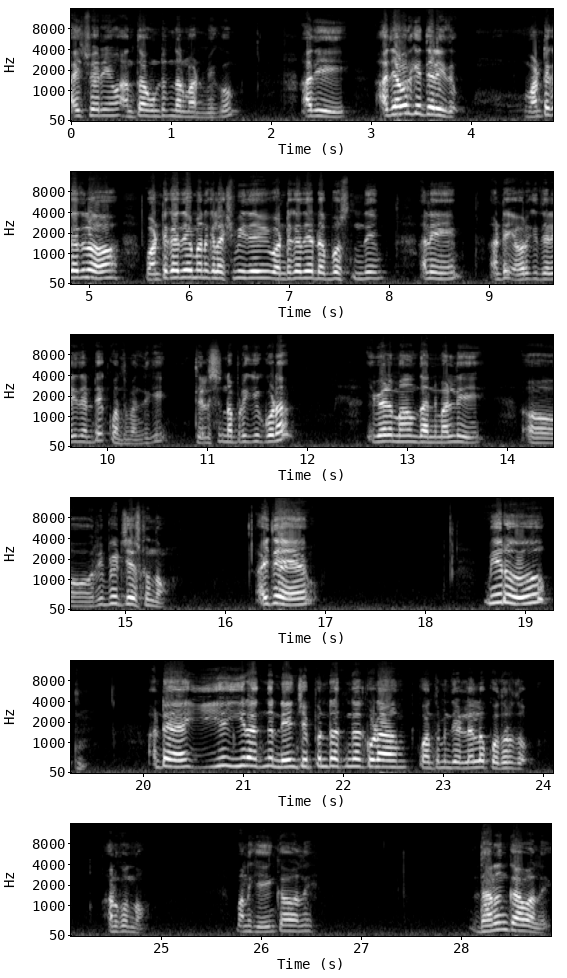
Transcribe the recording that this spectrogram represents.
ఐశ్వర్యం అంతా ఉంటుందన్నమాట మీకు. అది అది ఎవరికీ తెలియదు వంటగదిలో వంటగదే మనకి లక్ష్మీదేవి వంటగదే డబ్బు వస్తుంది అని అంటే ఎవరికి తెలియదు అంటే కొంతమందికి తెలిసినప్పటికీ కూడా ఈవేళ మనం దాన్ని మళ్ళీ రిపీట్ చేసుకుందాం. అయితే మీరు అంటే ఈ ఈ రకంగా నేను చెప్పిన రకంగా కూడా కొంతమంది ఇళ్ళలో కుదరదు అనుకుందాం. మనకి ఏం కావాలి? ధనం కావాలి.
